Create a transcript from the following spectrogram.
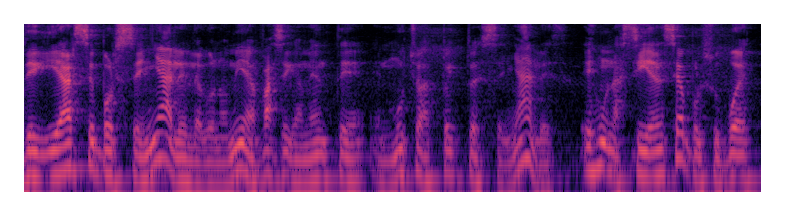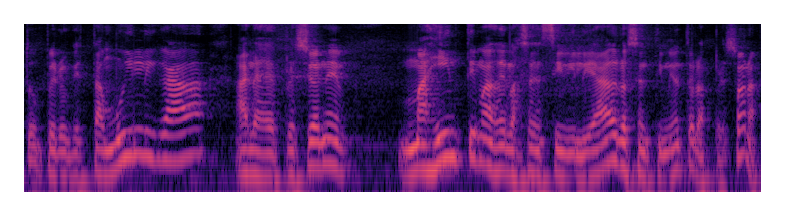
De guiarse por señales. La economía, básicamente, en muchos aspectos es señales. Es una ciencia, por supuesto, pero que está muy ligada a las expresiones más íntimas de la sensibilidad, de los sentimientos de las personas.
